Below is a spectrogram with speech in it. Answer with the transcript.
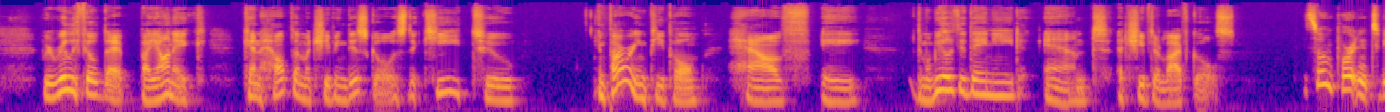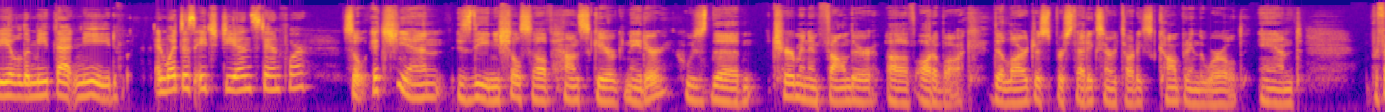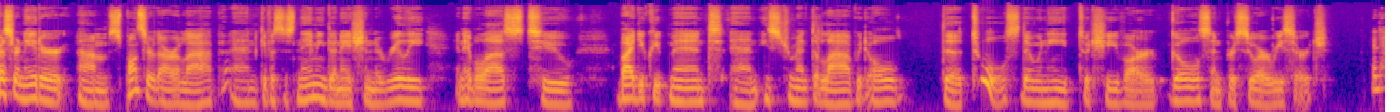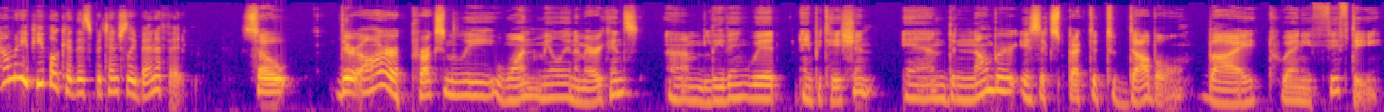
we really feel that bionic can help them achieving this goal is the key to empowering people have a the mobility they need and achieve their life goals. It's so important to be able to meet that need. And what does HGN stand for? So HGN is the initials of Hans-Georg Nader, who's the chairman and founder of Ottobock, the largest prosthetics and orthotics company in the world. And Professor Nader um, sponsored our lab and gave us this naming donation to really enable us to buy the equipment and instrument the lab with all the tools that we need to achieve our goals and pursue our research. And how many people could this potentially benefit? So, there are approximately 1 million Americans um, living with amputation, and the number is expected to double by 2050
